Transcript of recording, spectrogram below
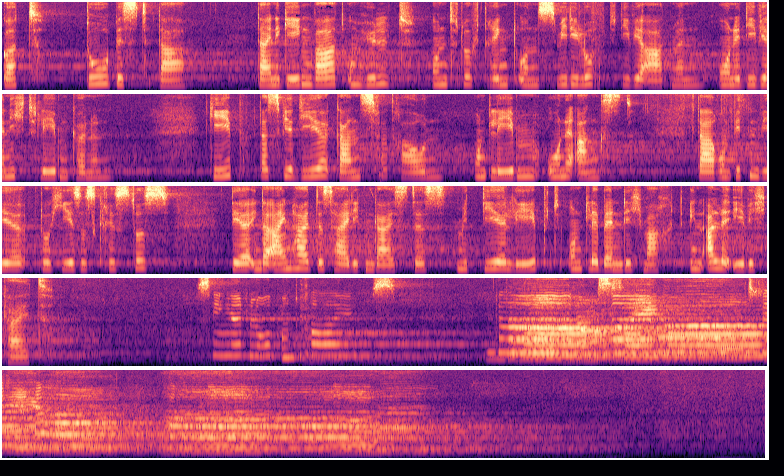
Gott, du bist da. Deine Gegenwart umhüllt und durchdringt uns wie die Luft, die wir atmen, ohne die wir nicht leben können. Gib, dass wir dir ganz vertrauen und leben ohne Angst. Darum bitten wir durch Jesus Christus, der in der Einheit des Heiligen Geistes mit dir lebt und lebendig macht in alle Ewigkeit singet Lob und Preis. Da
